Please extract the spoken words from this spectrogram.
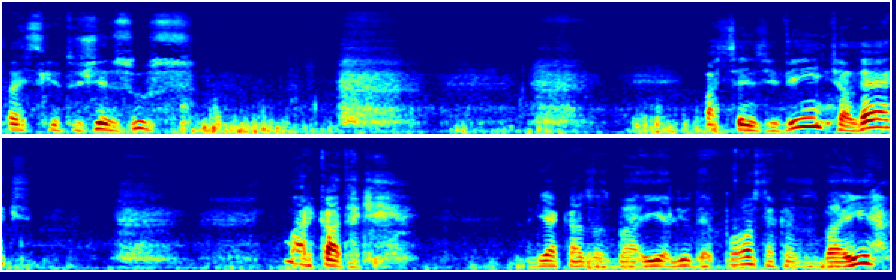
Está escrito Jesus 420, Alex. Marcado aqui. Ali é a Casas Bahia, ali o depósito, a Casas Bahia.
